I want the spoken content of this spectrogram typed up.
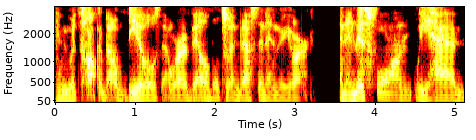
and we would talk about deals that were available to invest in in New York. And in this forum, we had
